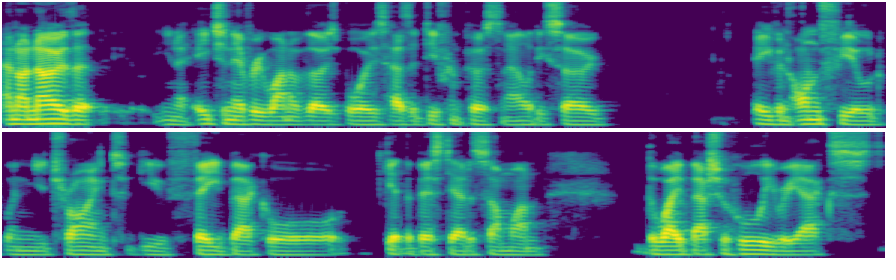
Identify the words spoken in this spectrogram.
and I know that you know each and every one of those boys has a different personality. So even on field, when you're trying to give feedback or get the best out of someone, the way Bachar Houli reacts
